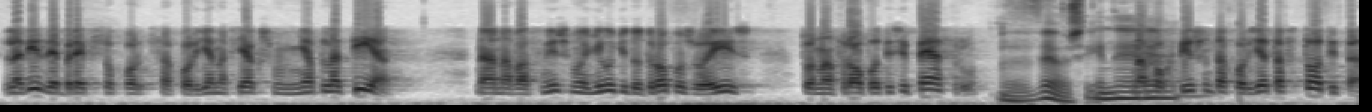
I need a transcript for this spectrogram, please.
Δηλαδή δεν πρέπει στα χωριά να φτιάξουμε μια πλατεία. Να αναβαθμίσουμε λίγο και τον τρόπο ζωής των ανθρώπων της υπαίθρου. Βεβαίως. Είναι... Να αποκτήσουν τα χωριά ταυτότητα.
